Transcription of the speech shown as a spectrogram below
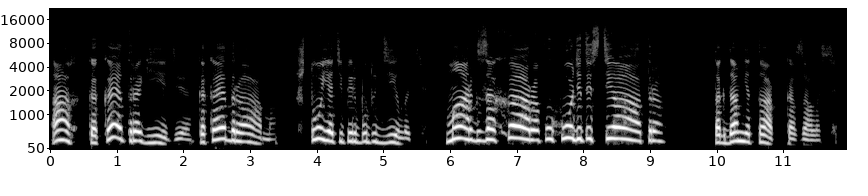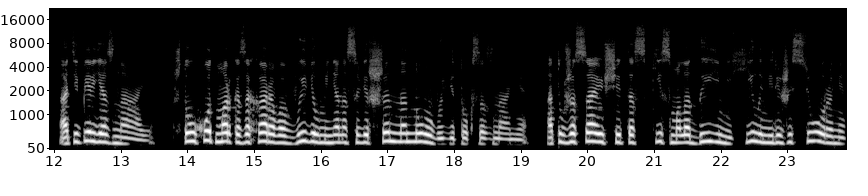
Ах, какая трагедия, какая драма! Что я теперь буду делать? Марк Захаров уходит из театра. Тогда мне так казалось. А теперь я знаю, что уход Марка Захарова вывел меня на совершенно новый виток сознания. От ужасающей тоски с молодыми, хилыми режиссерами,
